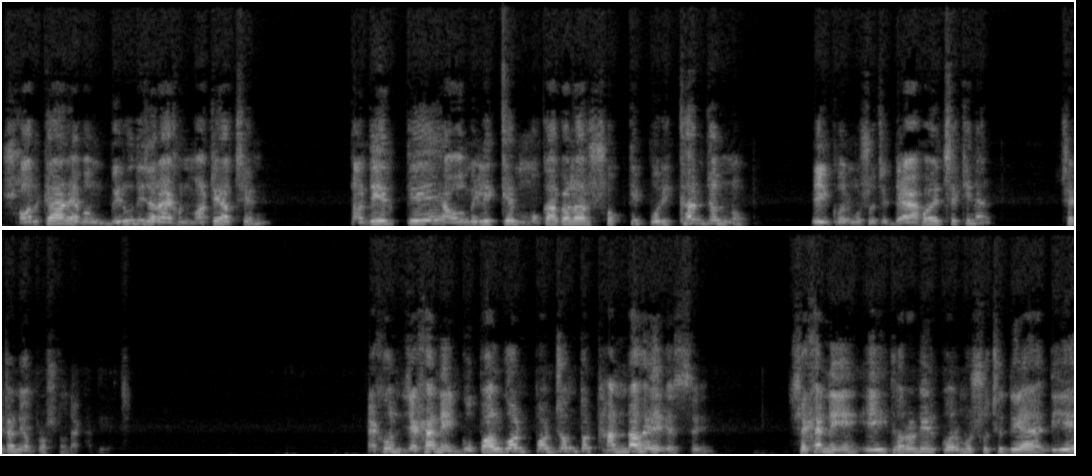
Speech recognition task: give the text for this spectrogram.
সরকার এবং বিরোধী যারা এখন মাঠে আছেন, তাদেরকে আওয়ামী লীগকে মোকাবেলার শক্তি পরীক্ষার জন্য এই কর্মসূচি দেয়া হয়েছে কিনা, সেটা নিয়েও প্রশ্ন দেখা দিয়েছে। এখন যেখানে গোপালগঞ্জ পর্যন্ত ঠান্ডা হয়ে গেছে, সেখানে এই ধরনের কর্মসূচি দেয়া, দিয়ে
